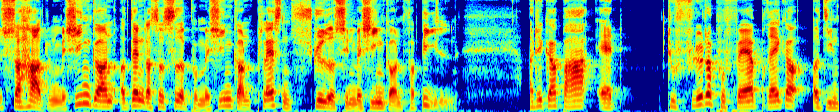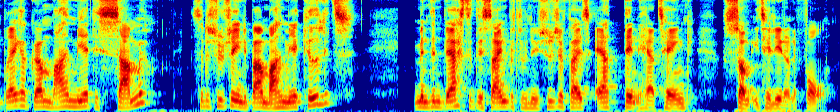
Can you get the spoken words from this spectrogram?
så har du en machine gun, og den, der så sidder på machine gun pladsen, skyder sin machine gun fra bilen. Og det gør bare, at du flytter på færre brikker, og dine brækker gør meget mere det samme. Så det synes jeg egentlig bare er meget mere kedeligt. Men den værste designbeslutning, synes jeg faktisk, er den her tank, som italienerne får.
